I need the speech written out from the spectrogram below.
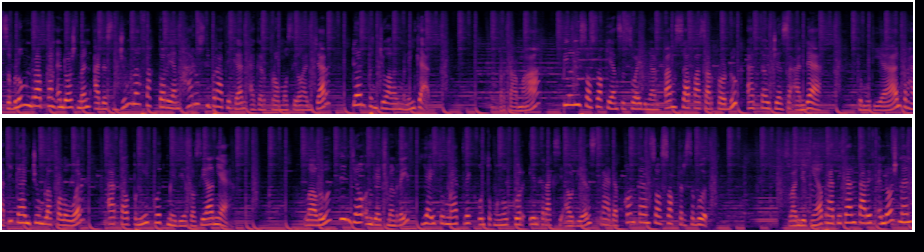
Sebelum menerapkan endorsement, ada sejumlah faktor yang harus diperhatikan agar promosi lancar dan penjualan meningkat. Pertama, Pilih sosok yang sesuai dengan pangsa pasar produk atau jasa Anda. Kemudian perhatikan jumlah follower atau pengikut media sosialnya. Lalu, tinjau engagement rate, yaitu metrik untuk mengukur interaksi audiens terhadap konten sosok tersebut. Selanjutnya, perhatikan tarif endorsement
